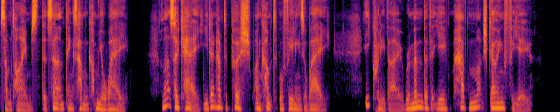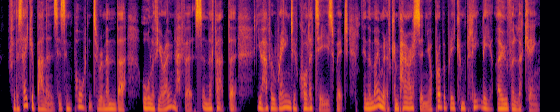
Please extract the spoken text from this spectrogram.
sometimes that certain things haven't come your way. And that's okay. You don't have to push uncomfortable feelings away. Equally, though, remember that you have much going for you. For the sake of balance, it's important to remember all of your own efforts and the fact that you have a range of qualities which, in the moment of comparison, you're probably completely overlooking.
